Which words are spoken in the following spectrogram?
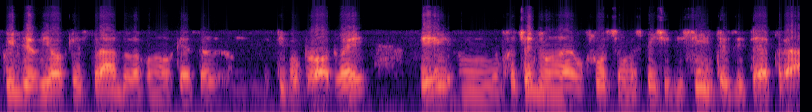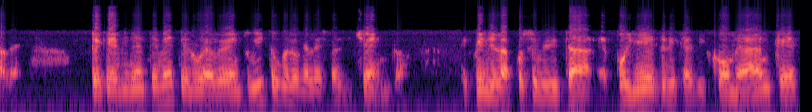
Quindi riorchestrandola con un'orchestra tipo Broadway e mh, mm, facendo una, forse una specie di sintesi teatrale. Perché evidentemente lui aveva intuito quello che lei sta dicendo. E quindi la possibilità poliedrica di come anche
